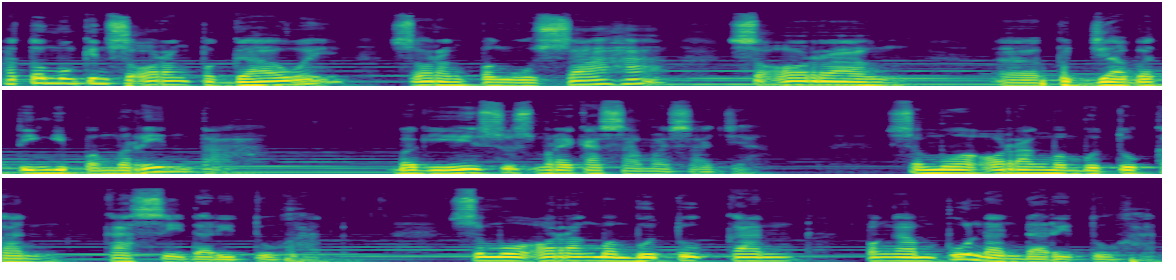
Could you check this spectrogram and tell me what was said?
atau mungkin seorang pegawai, seorang pengusaha, seorang uh, pejabat tinggi pemerintah. Bagi Yesus, mereka sama saja. Semua orang membutuhkan kasih dari Tuhan. Semua orang membutuhkan pengampunan dari Tuhan.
